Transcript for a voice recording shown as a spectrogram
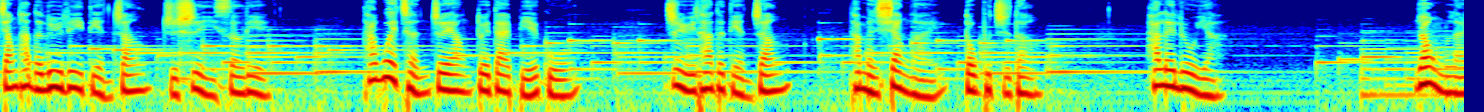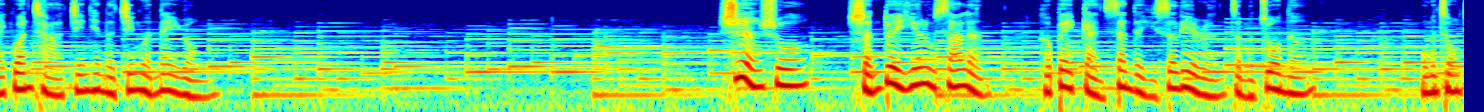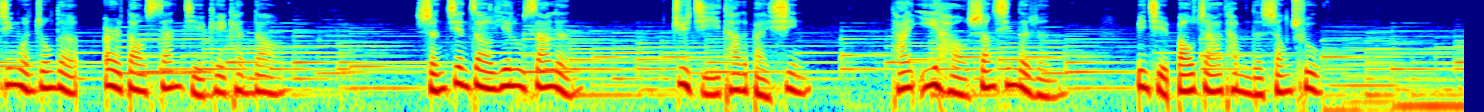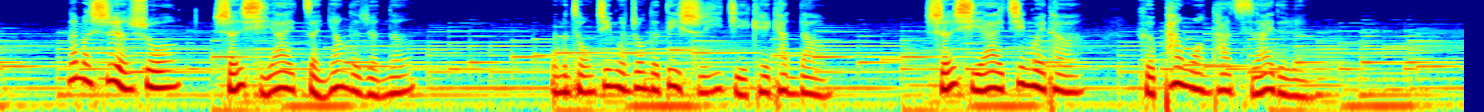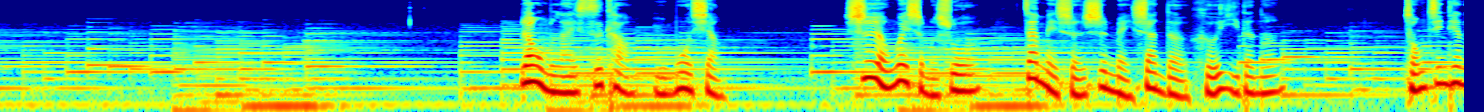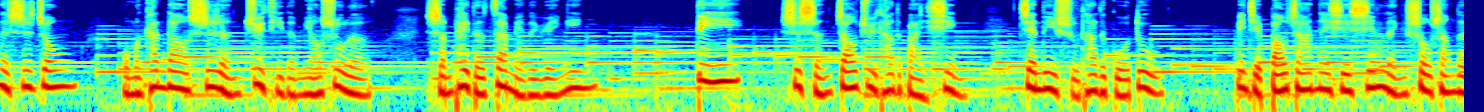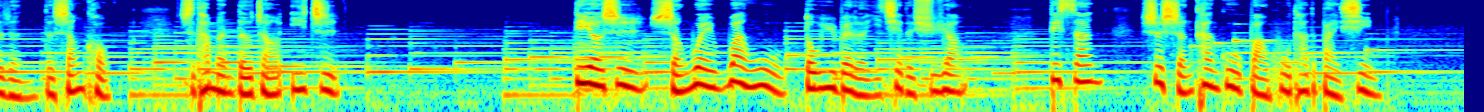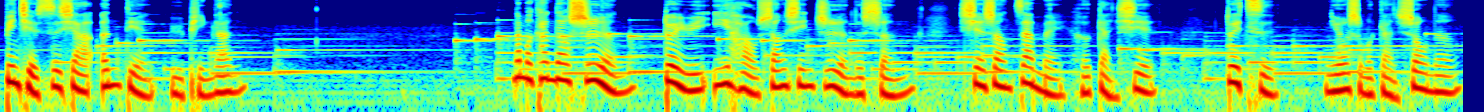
将他的律例典章指示以色列。他未曾这样对待别国。至于他的典章，他们向来都不知道。哈利路亚！让我们来观察今天的经文内容。诗人说。神对耶路撒冷和被赶散的以色列人怎么做呢？我们从经文中的二到三节可以看到，神建造耶路撒冷，聚集他的百姓，他医好伤心的人，并且包扎他们的伤处。那么诗人说，神喜爱怎样的人呢？我们从经文中的第十一节可以看到。神喜爱敬畏他和盼望他慈爱的人。让我们来思考与默想：诗人为什么说赞美神是美善的、合宜的呢？从今天的诗中，我们看到诗人具体的描述了神配得赞美的原因。第一是神招聚他的百姓。建立属他的国度，并且包扎那些心灵受伤的人的伤口，使他们得着医治。第二是神为万物都预备了一切的需要。第三是神看顾保护他的百姓，并且赐下恩典与平安。那么，看到诗人对于医好伤心之人的神。献上赞美和感谢，对此你有什么感受呢？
